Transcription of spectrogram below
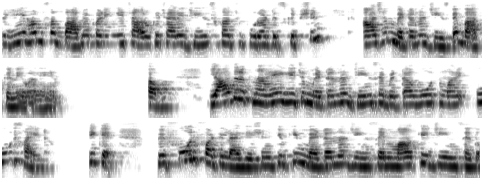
तो ये हम सब बाद में पढ़ेंगे, चारों के चारे जीन्स का जो पूरा डिस्क्रिप्शन आज हम मेटरनल जीन्स पे बात करने वाले हैं। अब, याद रखना है, ये जो मेटरनल जीन्स है बेटा, वो तुम्हारे ओ साइड ठीक है? बिफोर फर्टिलाइजेशन क्योंकि मेटरनल जीन्स है, माँ के जीन्स है तो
